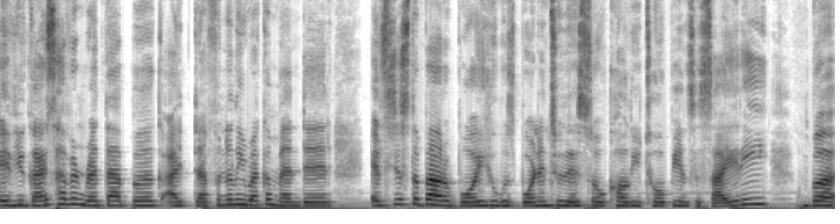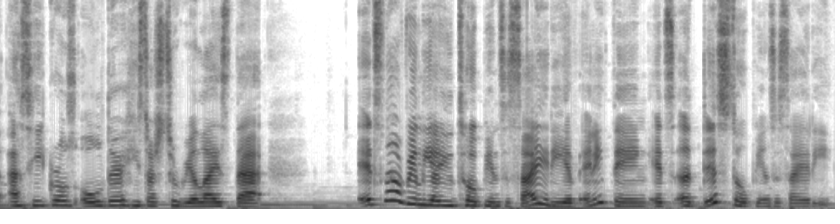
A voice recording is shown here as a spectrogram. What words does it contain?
if you guys haven't read that book, I definitely recommend it. It's just about a boy who was born into this so called utopian society, but as he grows older, he starts to realize that it's not really a utopian society. If anything, it's a dystopian society.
